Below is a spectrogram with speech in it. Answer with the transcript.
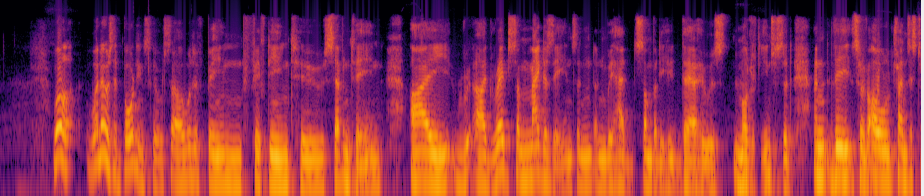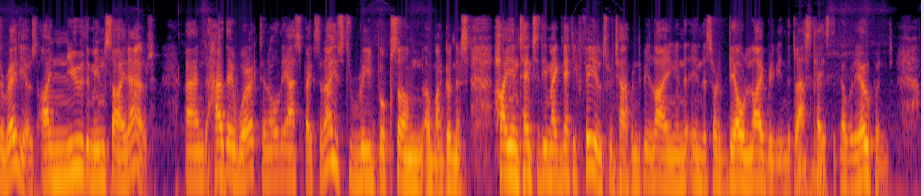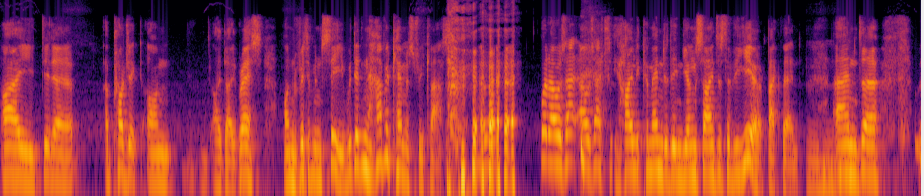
Well, when I was at boarding school, so I would have been 15 to 17, I, I'd read some magazines and, and we had somebody who, there who was moderately interested. And the sort of old transistor radios, I knew them inside out. and how they worked and all the aspects. And I used to read books on, oh my goodness, high intensity magnetic fields, which happened to be lying in the, in the sort of the old library in the glass mm-hmm. case that nobody opened. I did a, a project on, I digress, on vitamin C. We didn't have a chemistry class. but I was I was actually highly commended in Young Scientist of the Year back then, mm-hmm. and uh,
